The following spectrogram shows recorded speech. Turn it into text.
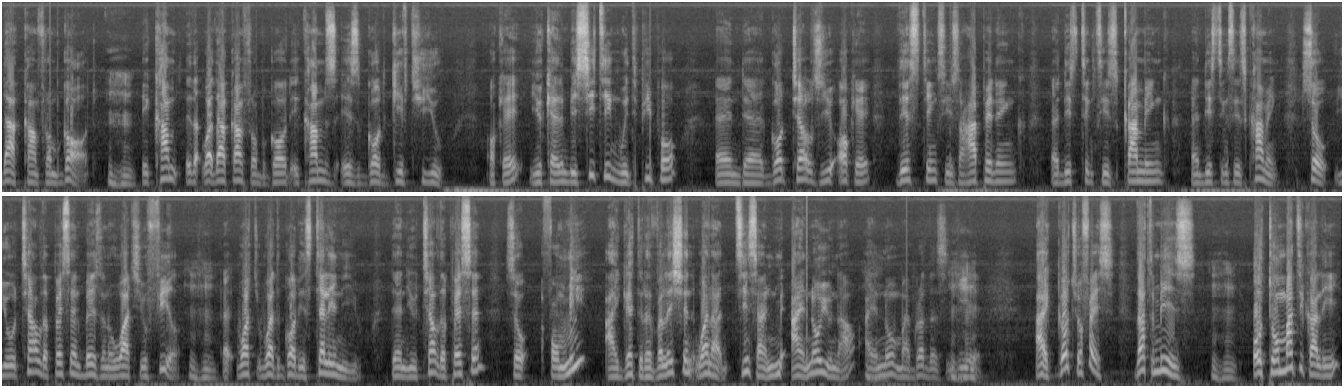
that come from god Mm-hmm. it comes that, what that comes from god it comes is god give to you okay you can be sitting with people and uh, god tells you okay these things is happening uh, these things is coming and these things is coming so you tell the person based on what you feel Mm-hmm. uh, what what God is telling you. Then you tell the person. So for me, I get the revelation when I since I I know you now, I know my brothers Mhm. here. I got your face. That means Mm-hmm. automatically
